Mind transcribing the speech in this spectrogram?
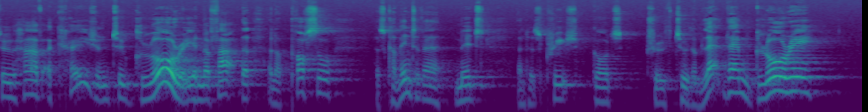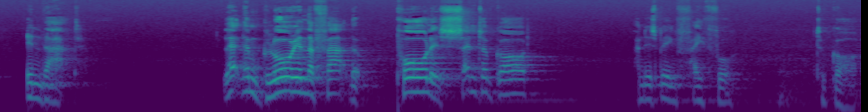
to have occasion to glory in the fact that an apostle has come into their midst and has preached God's truth to them. Let them glory in that. Let them glory in the fact that Paul is sent of God and is being faithful to God.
